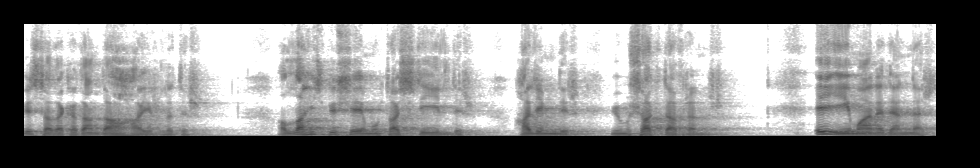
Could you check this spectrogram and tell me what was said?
bir sadakadan daha hayırlıdır. Allah hiçbir şeye muhtaç değildir, halimdir, yumuşak davranır.'' Ey iman edenler!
